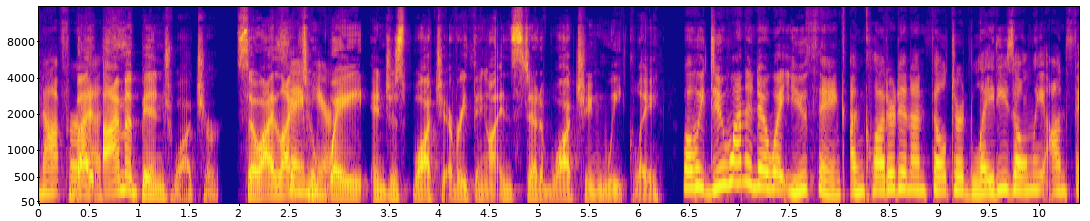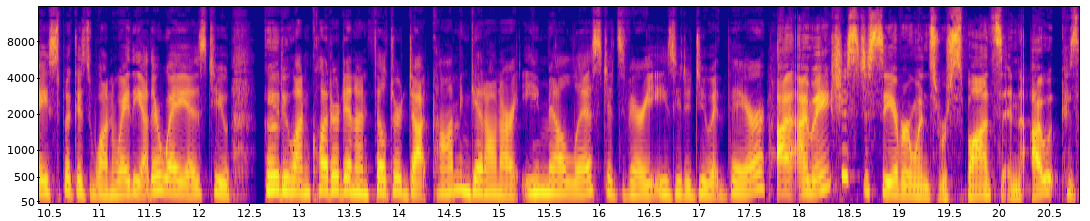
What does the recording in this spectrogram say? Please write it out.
Not for but us. I'm a binge watcher, so I like Same to here. wait and just watch everything instead of watching weekly. Well, we do want to know what you think. Uncluttered and Unfiltered, ladies only on Facebook is one way. The other way is to go to unclutteredandunfiltered.com and get on our email list. It's very easy to do it there. I, I'm anxious to see everyone's response, and I would because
